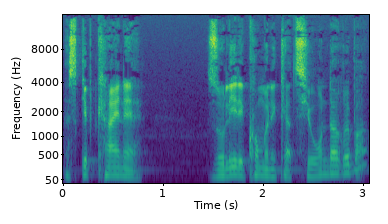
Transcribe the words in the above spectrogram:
Es gibt keine solide Kommunikation darüber.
